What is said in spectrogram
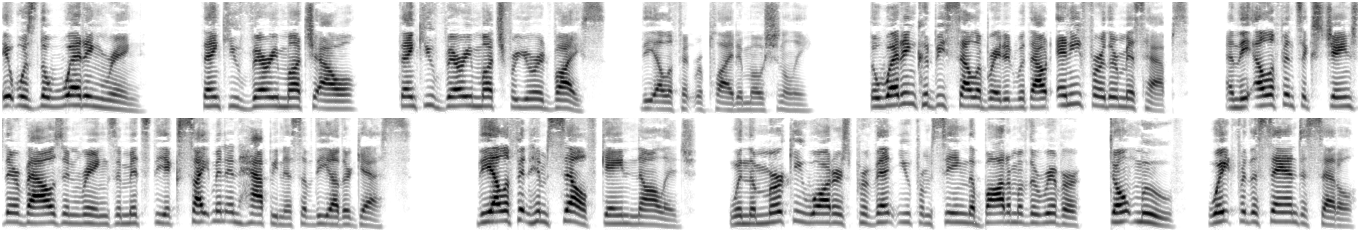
It was the wedding ring. Thank you very much, Owl. Thank you very much for your advice the elephant replied emotionally. The wedding could be celebrated without any further mishaps, and the elephants exchanged their vows and rings amidst the excitement and happiness of the other guests. The elephant himself gained knowledge. When the murky waters prevent you from seeing the bottom of the river, don't move. Wait for the sand to settle,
